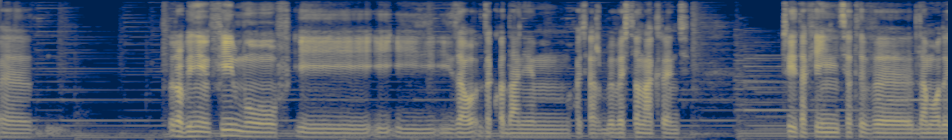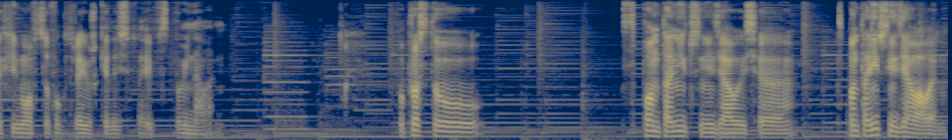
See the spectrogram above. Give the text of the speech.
y, robieniem filmów i, i, i, i za, zakładaniem chociażby Weź to nakręć, czyli takiej inicjatywy dla młodych filmowców, o której już kiedyś tutaj wspominałem. Po prostu spontanicznie działy się, spontanicznie działałem.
